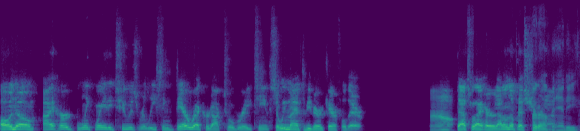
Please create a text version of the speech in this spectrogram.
oh no I heard Blink 182 is releasing their record October 18th so we might have to be very careful there Oh. that's what I heard I don't know if that's true Shut up, not. Andy.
